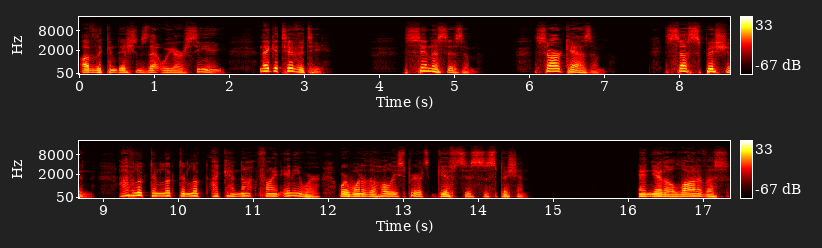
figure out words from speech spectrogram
of the conditions that we are seeing? Negativity, cynicism, sarcasm, suspicion. I've looked and looked and looked. I cannot find anywhere where one of the Holy Spirit's gifts is suspicion. And yet, a lot of us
